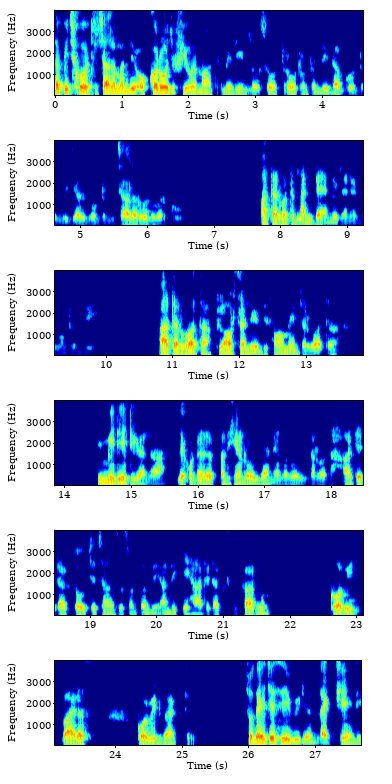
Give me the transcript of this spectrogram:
తప్పించుకోవచ్చు. చాలామంది ఒక్కరోజు ఫీవర్ మాత్రమే దీంట్లో సో త్రోట్ ఉంటుంది దగ్గు ఉంటుంది జలుబు ఉంటుంది చాలా రోజుల వరకు. ఆ తర్వాత లంగ్ డ్యామేజ్ అనేది ఆ తర్వాత క్లాట్స్ అనేది ఫామ్ అయిన తర్వాత ఇమ్మీడియట్గానా లేకుంటే పదిహేను రోజులుగా నెల రోజుల తర్వాత హార్ట్ అటాక్తో వచ్చే ఛాన్సెస్ ఉంటుంది. అందుకే హార్ట్ అటాక్స్కి కారణం covid virus covid vaccine. So దయచేసి ఈ వీడియోని లైక్ చేయండి.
